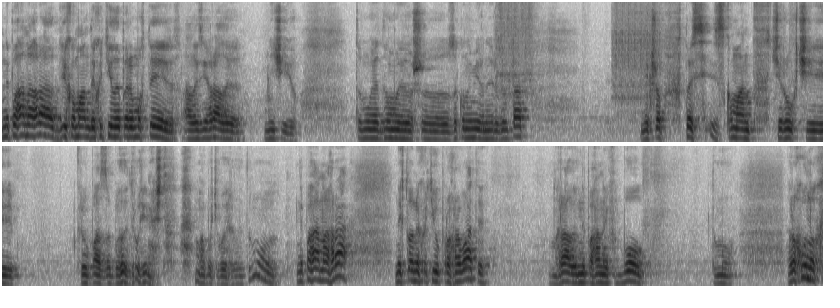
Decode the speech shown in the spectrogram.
непогана гра, дві команди хотіли перемогти, але зіграли нічию. Тому я думаю, що закономірний результат. Якщо б хтось із команд чи рух, чи Кривбас забили другий м'яч, то, мабуть, виграли. Тому непогана гра, ніхто не хотів програвати. Грали в непоганий футбол. Тому рахунок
